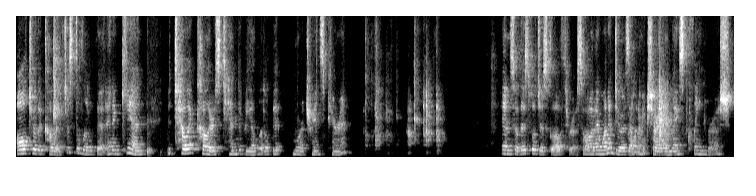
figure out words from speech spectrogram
alter the color just a little bit. And again, metallic colors tend to be a little bit more transparent. And so this will just glow through. So what I want to do is I want to make sure I have a nice clean brush.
